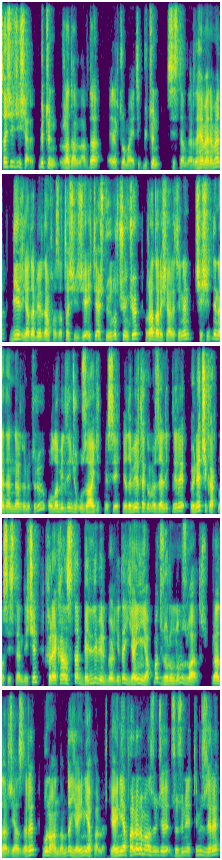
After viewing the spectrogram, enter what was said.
taşıyıcı işaret. Bütün radarlarda, elektromanyetik bütün sistemlerde hemen hemen bir ya da birden fazla taşıyıcıya ihtiyaç duyulur. Çünkü radar işaretinin çeşitli nedenlerden ötürü olabildiğince uzağa gitmesi ya da bir takım özellikleri öne çıkartması istendiği için frekansta belli bir bölgede yayın yapmak zorunluluğumuz vardır. Radar cihazları bunu anlamda yayını yaparlar. Yayını yaparlar ama az önce sözünü ettiğimiz üzere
